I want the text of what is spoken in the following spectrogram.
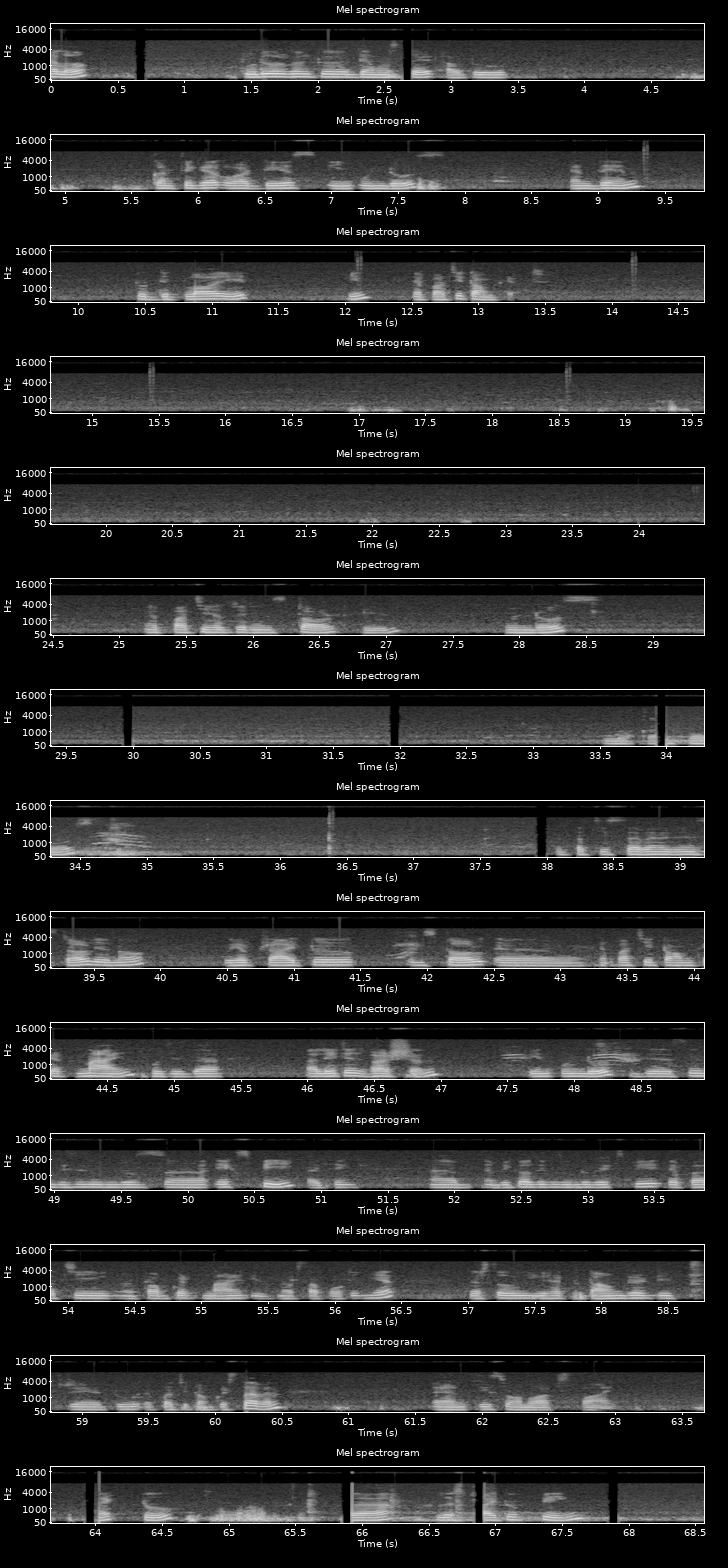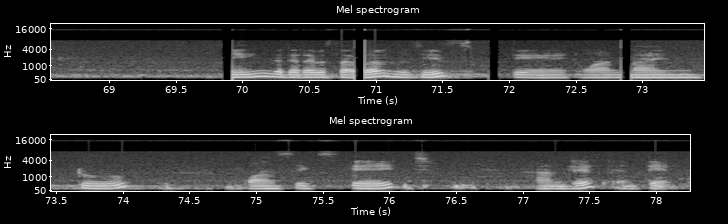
Hello, today we're going to demonstrate how to configure ORDS in Windows and then to deploy it in Apache Tomcat. Apache has been installed in Windows localhost Apache 7 is installed you know. We have tried to install uh, Apache Tomcat 9 which is the uh, latest version in Windows. This, this is Windows uh, XP I think. Uh, because it is Windows XP Apache uh, Tomcat 9 is not supporting here. That's why we had to downgrade it uh, to Apache Tomcat 7 and this one works fine connect to the let's try to ping ping the database server which is 192.168.110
